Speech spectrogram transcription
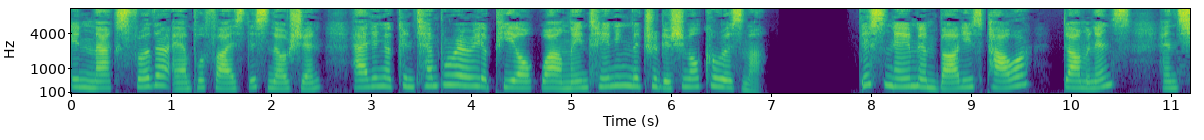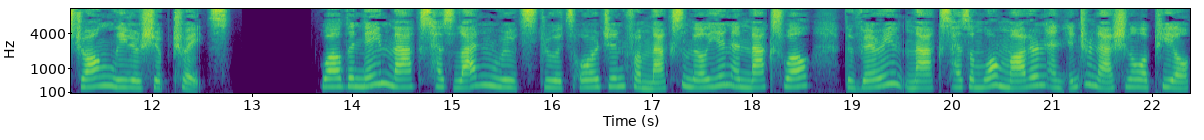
in Maxx further amplifies this notion, adding a contemporary appeal while maintaining the traditional charisma. This name embodies power, dominance, and strong leadership traits. While the name Max has Latin roots through its origin from Maximilian and Maxwell, the variant Maxx has a more modern and international appeal,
